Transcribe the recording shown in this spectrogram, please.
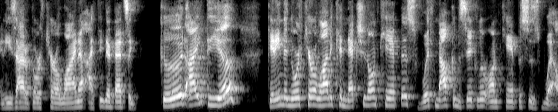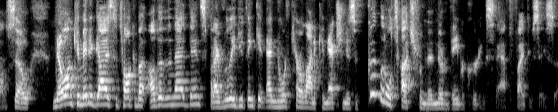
and he's out of North Carolina. I think that that's a good idea. Getting the North Carolina connection on campus with Malcolm Ziegler on campus as well. So, no uncommitted guys to talk about other than that, Vince. But I really do think getting that North Carolina connection is a good little touch from the Notre Dame recruiting staff, if I do say so.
